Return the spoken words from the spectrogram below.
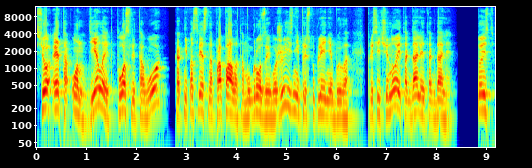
Все это он делает после того, как непосредственно пропала там угроза его жизни, преступление было пресечено и так далее, и так далее. То есть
